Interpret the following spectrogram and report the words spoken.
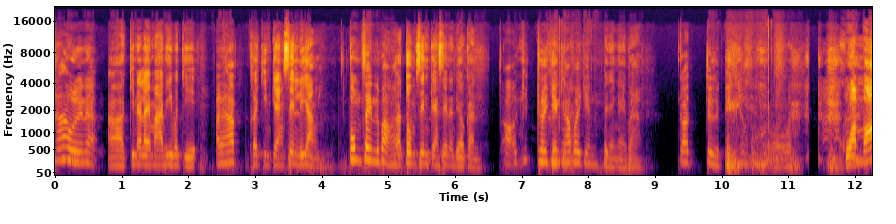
ข้าวเลยเนี่ยอ่ากินอะไรมาพี่เมื่อกี้อะไรครับ เคยกินแกงเส้นหรือยัง ต้มเส้นหรือเปล่าคอ่ารับต้มเส้นแกงเส้นอันเดียวกัน อ๋อเคยกินครับเคเคยยกิกินนเป็นยังไงบ้างก็จืดดีครับผมขวหมอ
